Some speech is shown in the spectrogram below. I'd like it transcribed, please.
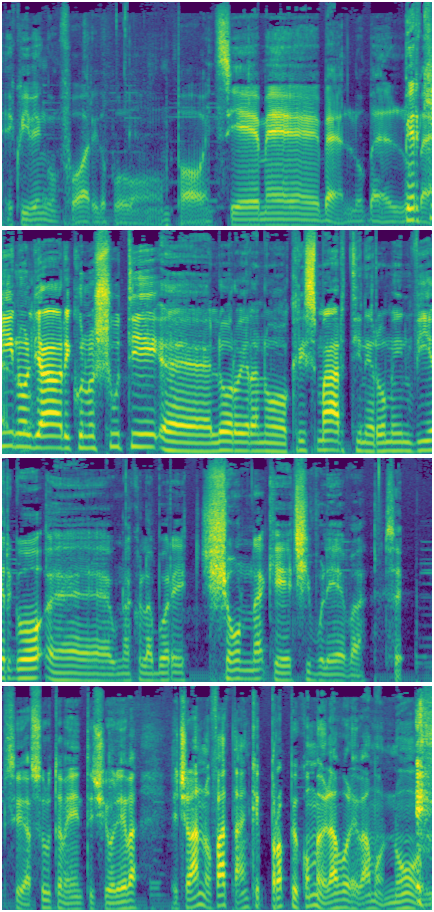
e qui vengono fuori dopo un po' insieme. Bello, bello. Per bello. chi non li ha riconosciuti, eh, loro erano Chris Martin e Romain Virgo, eh, una collaboration che ci voleva. Sì, sì, assolutamente ci voleva. E ce l'hanno fatta anche proprio come la volevamo noi.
